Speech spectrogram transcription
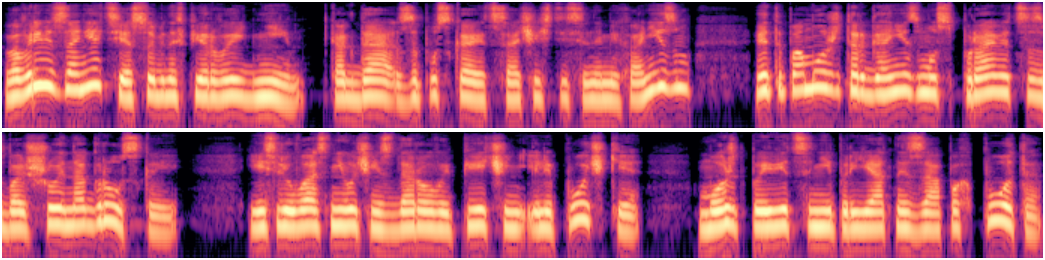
Во время занятий, особенно в первые дни, когда запускается очистительный механизм, это поможет организму справиться с большой нагрузкой. Если у вас не очень здоровый печень или почки, может появиться неприятный запах пота.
